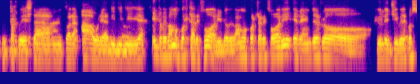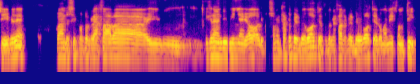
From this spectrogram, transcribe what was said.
tutta questa ancora aurea di, di, di eh, e dovevamo portare fuori, dovevamo portare fuori e renderlo più leggibile possibile quando si fotografava i, i grandi vignaioli. Sono entrato per due volte, ho fotografato per due volte Romanè Conti.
